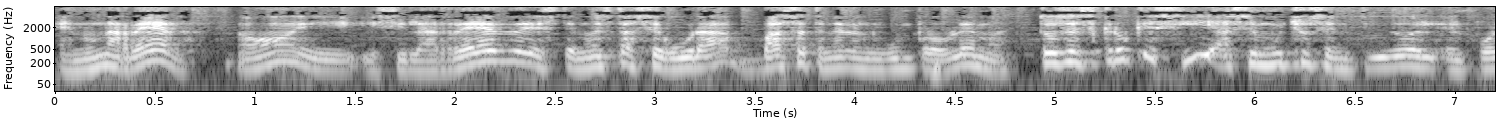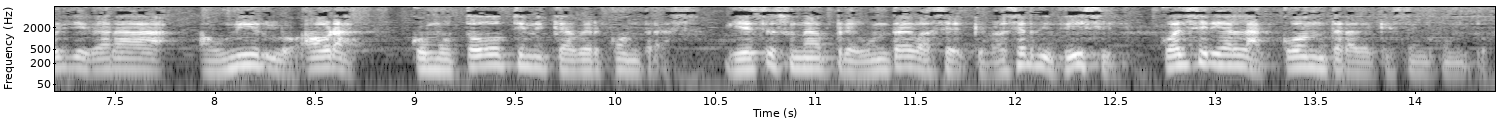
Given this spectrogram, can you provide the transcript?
en una red, ¿no? Y, si la red este, no está segura, vas a tener algún problema. Entonces, creo que sí hace mucho sentido el, poder llegar a, a unirlo. Ahora, como todo tiene que haber contras. Y esta es una pregunta que va a ser, que va a ser difícil. ¿Cuál sería la contra de que estén juntos?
